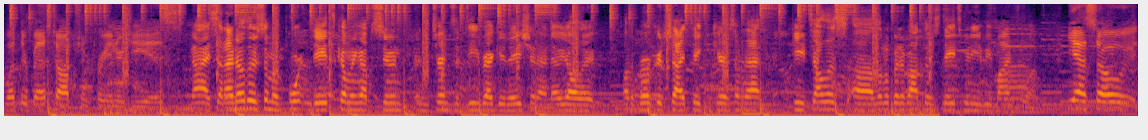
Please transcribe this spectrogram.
what their best option for energy is. Nice, and I know there's some important dates coming up soon in terms of deregulation. I know y'all are on the brokerage side taking care of some of that. Can you tell us uh, a little bit about those dates we need to be mindful of? Yeah, so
